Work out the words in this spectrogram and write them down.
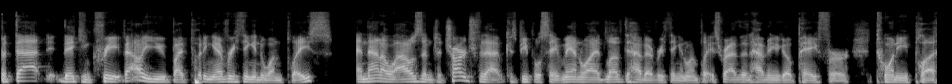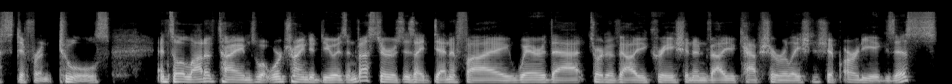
But that they can create value by putting everything into one place and that allows them to charge for that because people say, man, well, I'd love to have everything in one place rather than having to go pay for 20 plus different tools. And so a lot of times what we're trying to do as investors is identify where that sort of value creation and value capture relationship already exists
